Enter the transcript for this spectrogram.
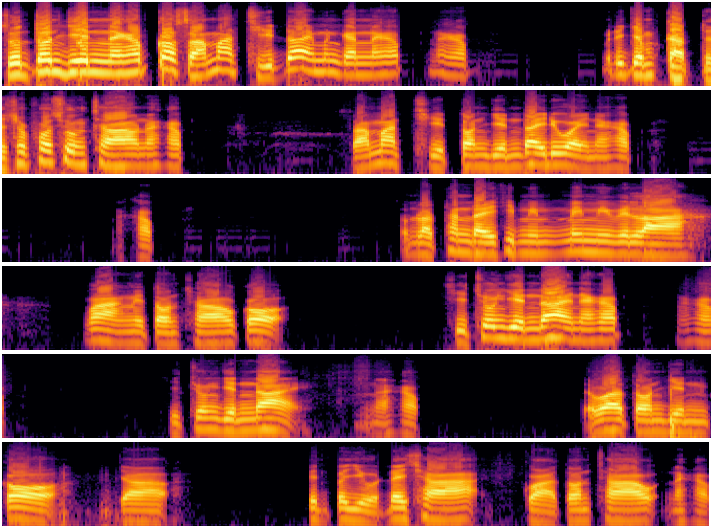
ส่วนตอนเย็นนะครับ ก็สามารถฉีดได้เหมือนกันนะครับนะครับ ไม่ได้จำกัดแต่เฉพาะช่วงเช้านะครับ สามารถฉีดตอนเย็นได้ด้วยนะครับนะครับสำหรับท่านใดที่ไม่ไม่มีเวลาว่างในตอนเช้าก็ฉีดช่วงเย็นได้นะครับนะครับฉีดช่วงเย็นได้ นะครับ แต่ว่าตอนเย็นก็จะเป็นประโยชน์ได้ช้ากว่าตอนเช้านะครับ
